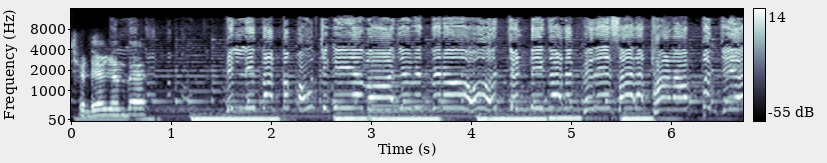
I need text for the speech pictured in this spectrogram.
ਛੱਡਿਆ ਜਾਂਦਾ ਹੈ। ਦਿੱਲੀ ਤੱਕ ਪਹੁੰਚ ਗਈ ਆਵਾਜ਼ ਮਿੱਤਰੋ ਚੰਡੀਗੜ੍ਹ ਫਿਰੇ ਸਾਰਾ ਥਾਣਾ ਭੱਜਿਆ।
